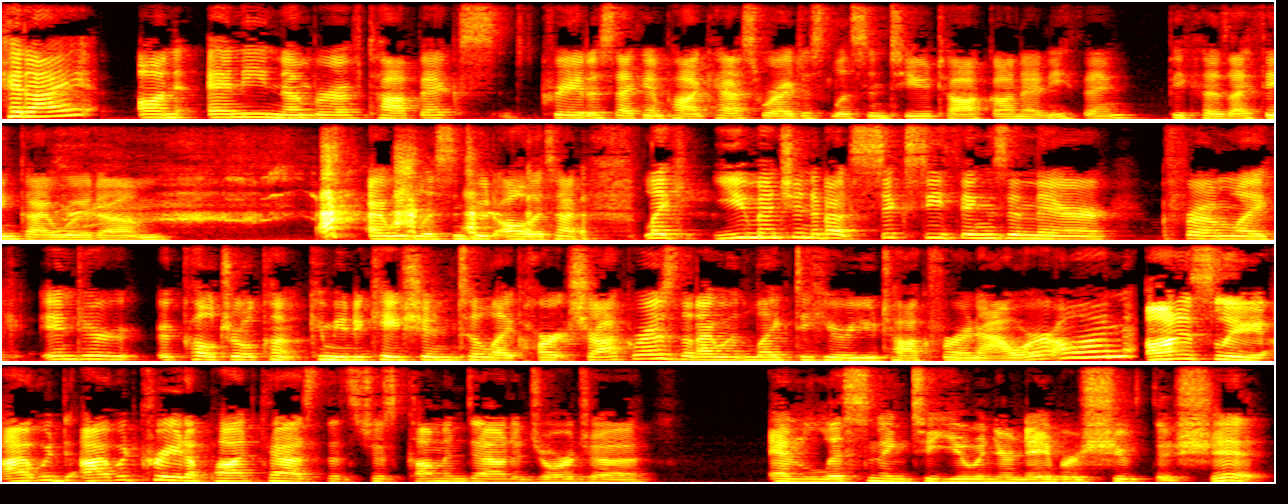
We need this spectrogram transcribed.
Could i on any number of topics create a second podcast where I just listen to you talk on anything? Because I think I would um I would listen to it all the time. Like you mentioned about 60 things in there from like intercultural com- communication to like heart chakras that I would like to hear you talk for an hour on. Honestly, I would I would create a podcast that's just coming down to Georgia and listening to you and your neighbors shoot the shit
